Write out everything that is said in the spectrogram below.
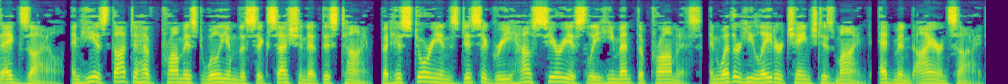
exile, and he is thought to have promised William the succession at this time, but historians disagree how seriously he meant the promise, and whether he later changed his mind. Edmund Ironside's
